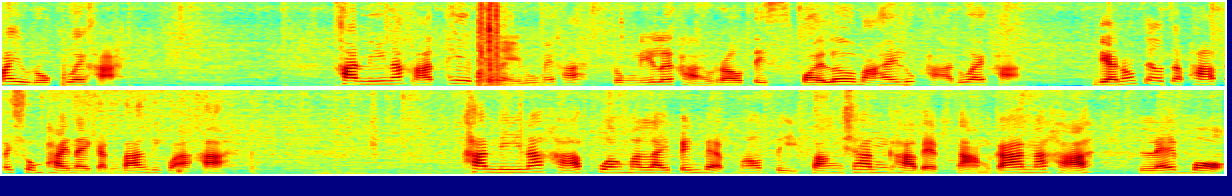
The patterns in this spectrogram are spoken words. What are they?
ไม่รกด้วยค่ะ คันนี้นะคะเทพไหนรู้ไหมคะ ตรงนี้เลยค่ะ เราติดสปอยเลอร์มาให้ลูกค้าด้วยค่ะ เดี๋ยวน้องเจลจะพาไปชมภายในกันบ้างดีกว่าค่ะ คันนี้นะคะ พวงมาลัยเป็นแบบมัลติฟังก์ชันค่ะ แบบ 3 ก้านนะคะ และเบาะ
